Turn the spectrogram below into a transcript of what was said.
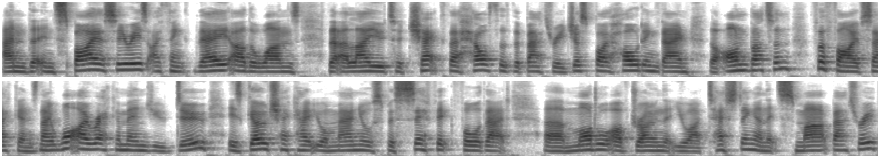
and the Inspire series, I think they are the ones that allow you to check the health of the battery just by holding down the on button for five seconds. Now what I recommend you do is go check out your manual specific for that uh, model of drone that you are testing and its smart battery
